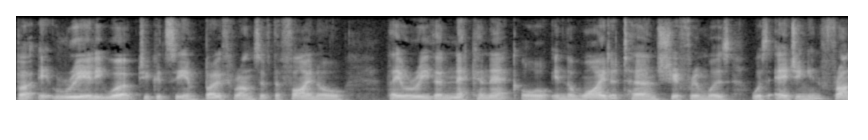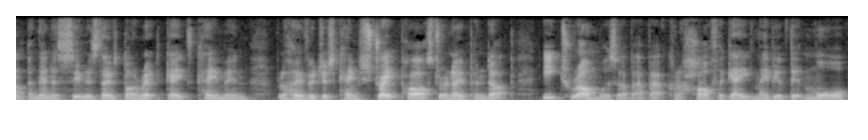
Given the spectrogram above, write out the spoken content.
but it really worked. You could see in both runs of the final they were either neck and neck or in the wider turn, Shiffrin was was edging in front, and then as soon as those direct gates came in, Vlhova just came straight past her and opened up. Each run was about, about kind of half a gate, maybe a bit more,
